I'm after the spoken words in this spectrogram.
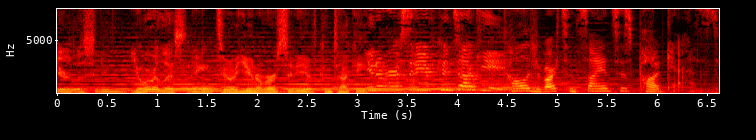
You're listening? You're listening to a University of Kentucky University of Kentucky College of Arts and Sciences podcast.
